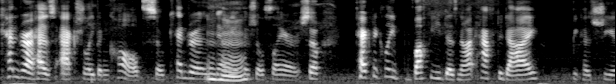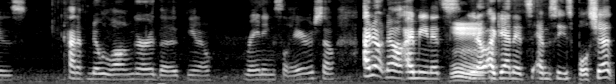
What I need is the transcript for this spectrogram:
Kendra has actually been called, so Kendra is now the Mhm. official Slayer. So technically, Buffy does not have to die because she is kind of no longer the you know reigning Slayer. So I don't know. I mean, it's you Hmm. know again, it's Emcee's bullshit,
